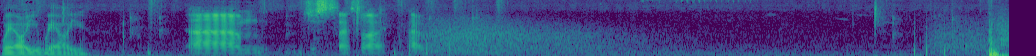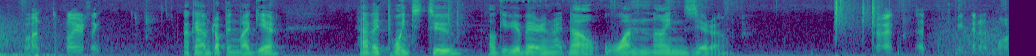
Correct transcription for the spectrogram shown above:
where are you? Where are you? Um, just stand still. I have. Come on, deploy your thing. Okay, I'm dropping my gear. Have it point to. I'll give you a bearing right now. One nine zero. Alright, that can get better more.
